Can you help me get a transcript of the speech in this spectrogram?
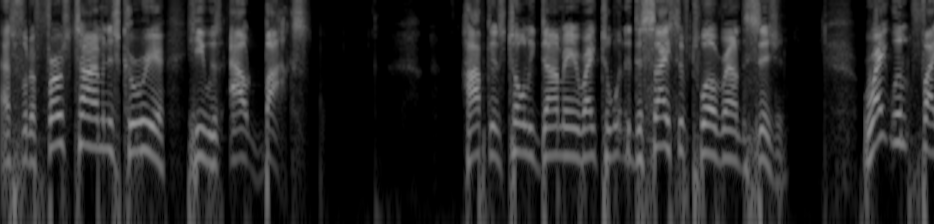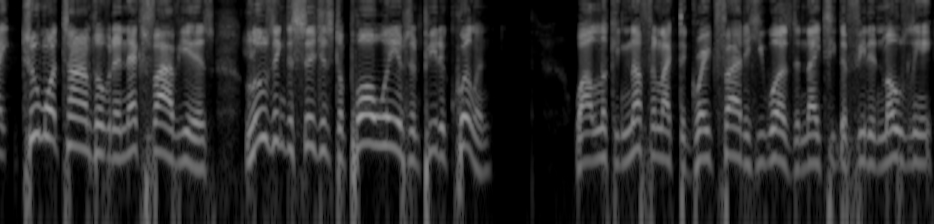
as for the first time in his career, he was outboxed. Hopkins totally dominated right to win the decisive 12 round decision. Wright will fight two more times over the next five years, losing decisions to Paul Williams and Peter Quillin, while looking nothing like the great fighter he was the nights he defeated Mosley,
